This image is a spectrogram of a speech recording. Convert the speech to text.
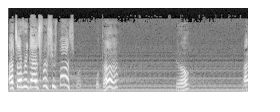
That's every guy's first response. Well, duh. You know? Uh,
